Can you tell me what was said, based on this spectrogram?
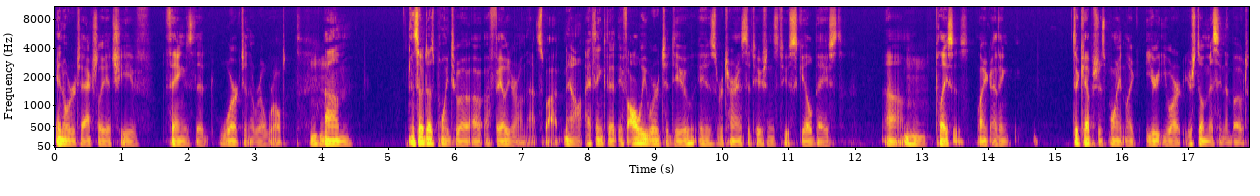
in order to actually achieve things that worked in the real world. Um, And so it does point to a, a- a failure on that spot. Now, I think that if all we were to do is return institutions to skill based um, places, like I think to Kepes's point, like you're you are you're still missing the boat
